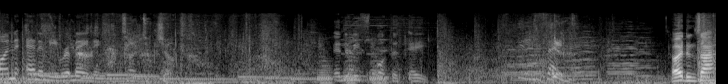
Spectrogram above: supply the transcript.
One enemy remaining. Time to jump. Enemy spotted A. Ơi đừng ra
